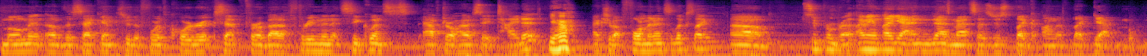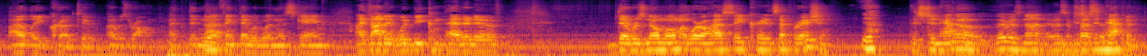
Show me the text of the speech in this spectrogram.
moment of the second through the fourth quarter, except for about a three-minute sequence after Ohio State tied it. Yeah. Actually, about four minutes it looks like. Um, super impressed. I mean, like yeah, and as Matt says, just like on the like yeah, I'll eat crow too. I was wrong. I did not Yeah. think they would win this game. I thought it would be competitive. There was no moment where Ohio State created separation. Yeah. This didn't happen. No, there was none. It was It just impressive. didn't happen.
